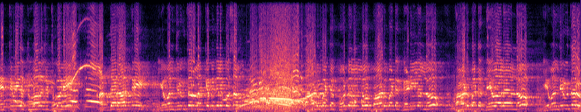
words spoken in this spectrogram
నెత్తి మీద తువాలు చుట్టుకొని అర్ధరాత్రి ఎవరు తిరుగుతారు లంకె బిందెల కోసం? పాడుబడ్డ కోటలలో పాడుబడ్డ గడీలలో పాడుబడ్డ దేవాలయాల్లో ఎవరు తిరుగుతారు?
